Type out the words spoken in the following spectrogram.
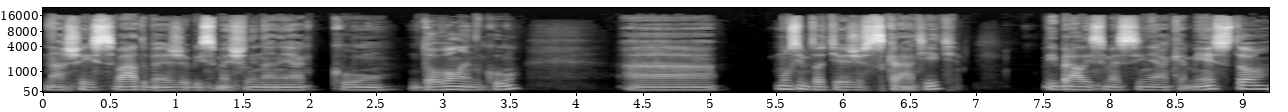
našej svadbe, že by sme šli na nejakú dovolenku. A musím to tiež skrátiť. Vybrali sme si nejaké miesto,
